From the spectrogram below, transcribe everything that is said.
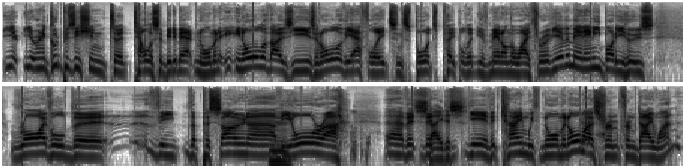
you're, you're in a good position to tell us a bit about Norman. In all of those years and all of the athletes and sports people that you've met on the way through, have you ever met anybody who's rivaled the the the persona, the aura, uh, that, that Status. yeah, that came with Norman almost from from day one?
